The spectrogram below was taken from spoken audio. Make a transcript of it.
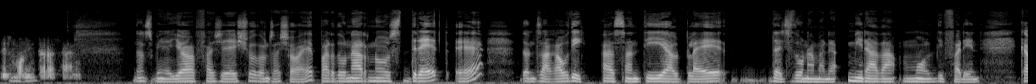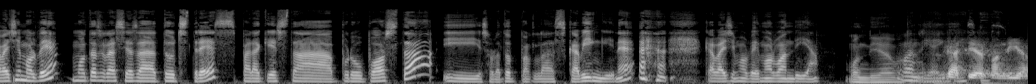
és molt interessant. Doncs mira, jo afegeixo doncs això, eh, per donar-nos dret eh, doncs a gaudir, a sentir el plaer des d'una mirada molt diferent. Que vagi molt bé, moltes gràcies a tots tres per aquesta proposta i sobretot per les que vinguin, eh? Que vagi molt bé, molt bon dia. Bon dia. Bon dia i Gràcies, bon dia.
